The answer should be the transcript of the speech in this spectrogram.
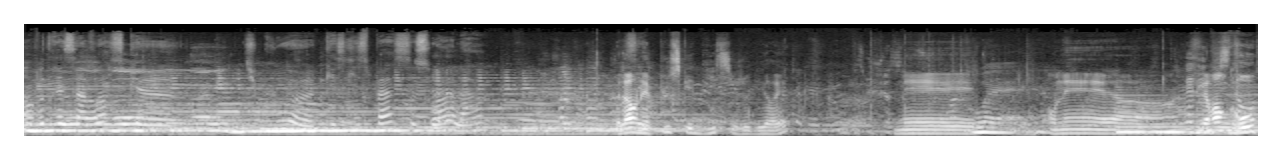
on voudrait savoir ce que, du coup, euh, qu'est-ce qui se passe ce soir là Mais Là, on est plus que 10, je dirais. Mais on est euh, différents groupes.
